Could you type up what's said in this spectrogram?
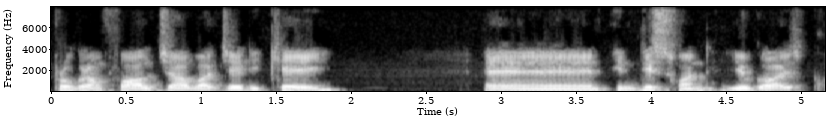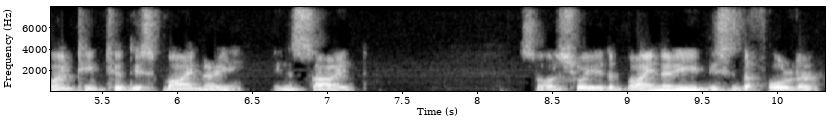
program file java JDK and in this one you guys pointing to this binary inside so I'll show you the binary. This is the folder.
